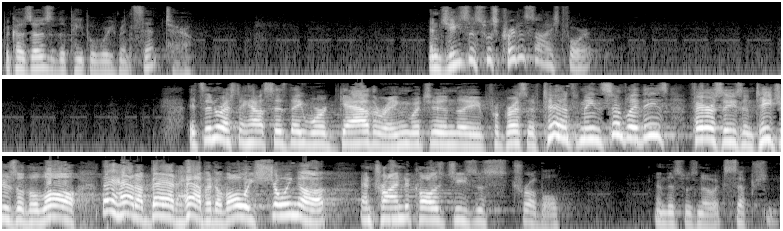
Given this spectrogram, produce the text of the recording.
because those are the people we've been sent to. And Jesus was criticized for it. It's interesting how it says they were gathering, which in the progressive tense means simply these Pharisees and teachers of the law, they had a bad habit of always showing up and trying to cause Jesus trouble. And this was no exception.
